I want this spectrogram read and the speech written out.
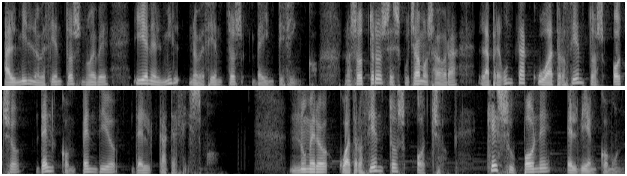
al 1909 y en el 1925. Nosotros escuchamos ahora la pregunta 408 del compendio del Catecismo. Número 408. ¿Qué supone el bien común?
